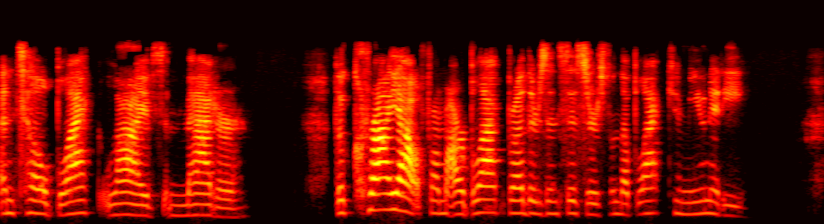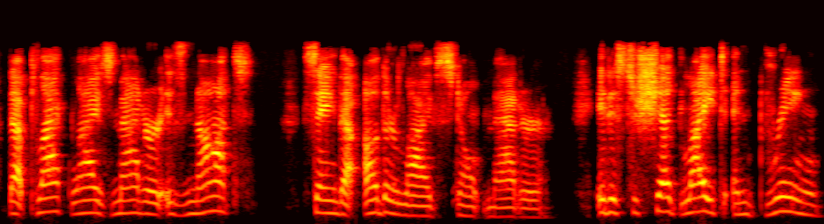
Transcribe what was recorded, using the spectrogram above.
until Black lives matter. The cry out from our Black brothers and sisters from the Black community that Black lives matter is not saying that other lives don't matter. It is to shed light and bring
